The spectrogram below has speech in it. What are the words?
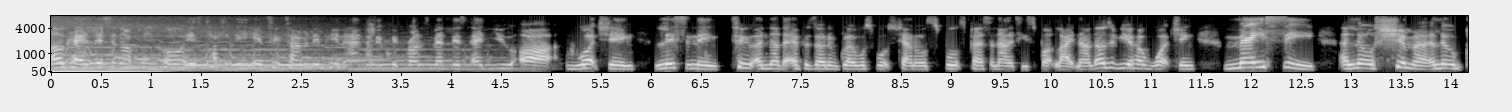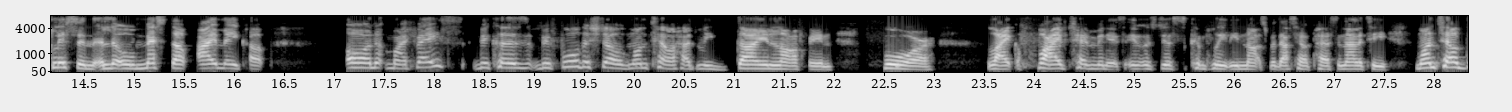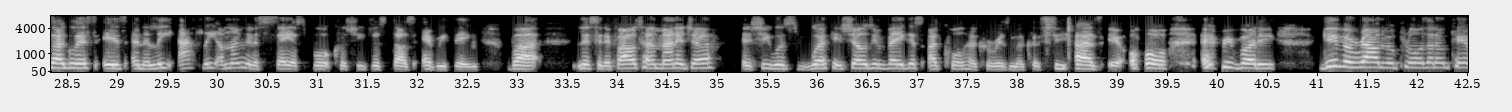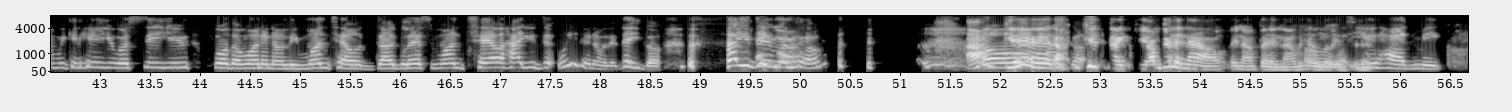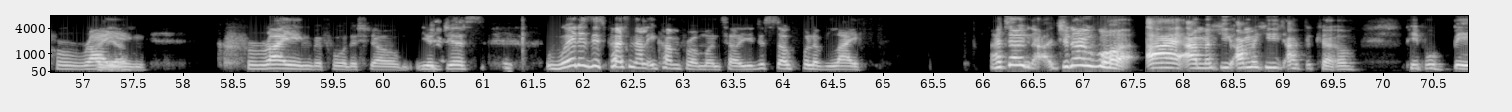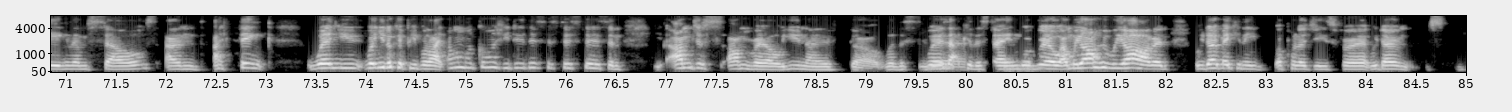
Okay, listen up, people. It's D here, two time Olympian and Olympic bronze medalist, and you are watching, listening to another episode of Global Sports Channel Sports Personality Spotlight. Now, those of you who are watching may see a little shimmer, a little glisten, a little messed up eye makeup on my face because before the show, Montell had me dying laughing for like five ten minutes. It was just completely nuts but that's her personality. Montell douglas is an elite athlete. I'm not even going to say a sport because she just does everything. But listen if i was her manager and she was working shows in vegas i'd call her charisma because she has it all. Everybody give a round of applause. I don't care if we can hear you or see you for the one and only montell douglas. Montell how you do what are you doing over there? There you go. How you doing hey, montell I'm oh good. I'm God. good, thank you. I'm better now. You know, I'm better now. We had oh a little oh, incident. You had me crying, oh, yeah. crying before the show. You're just mm. where does this personality come from, Montell? You're just so full of life. I don't know. Do you know what? I am a huge I'm a huge advocate of people being themselves. And I think when you when you look at people like, oh my gosh, you do this, this, this, this, and I'm just I'm real, you know, girl. We're the, we're yeah. exactly the same. We're real, and we are who we are, and we don't make any apologies for it. We don't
